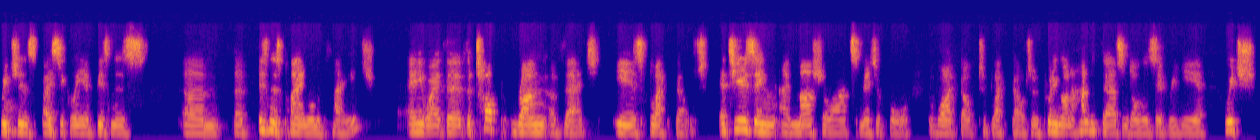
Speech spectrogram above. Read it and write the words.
which is basically a business um, a business plan on a page. Anyway, the, the top rung of that is black belt. It's using a martial arts metaphor, the white belt to black belt, and putting on $100,000 every year, which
